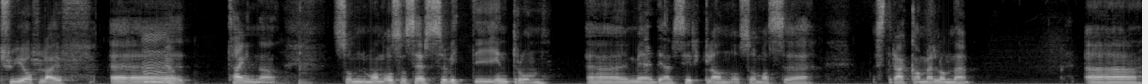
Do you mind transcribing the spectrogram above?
Tree of Life-tegnet, mm. som man også ser så vidt i introen, med de her sirklene og så masse streker mellom dem. Uh,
